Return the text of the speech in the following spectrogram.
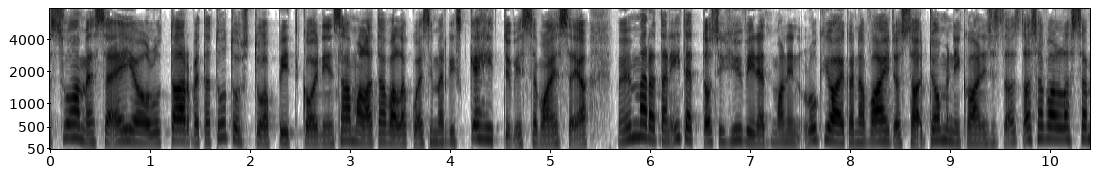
Suomessa ei ole ollut tarvetta tutustua bitcoiniin samalla tavalla kuin esimerkiksi kehittyvissä maissa. Ja mä ymmärrän itse tosi hyvin, että mä olin lukioaikana vaihdossa Dominikaanisessa tasavallassa,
